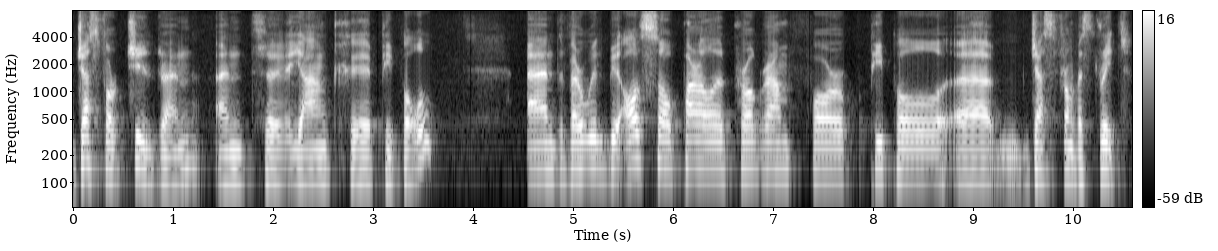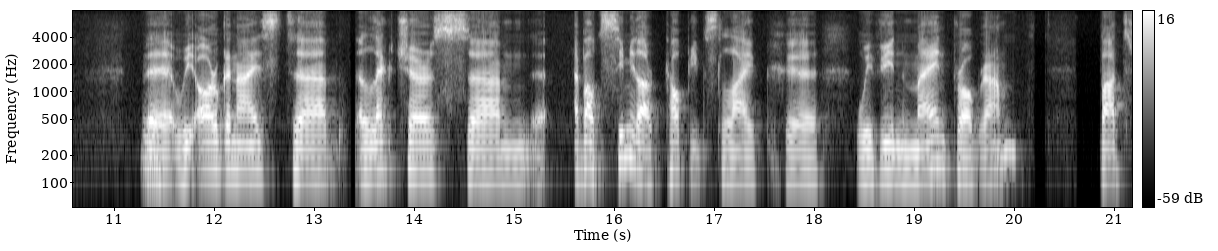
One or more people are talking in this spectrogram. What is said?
just for children and uh, young uh, people. And there will be also parallel program for people just from the street. Uh, we organized uh, lectures um, about similar topics like uh, within main program, but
